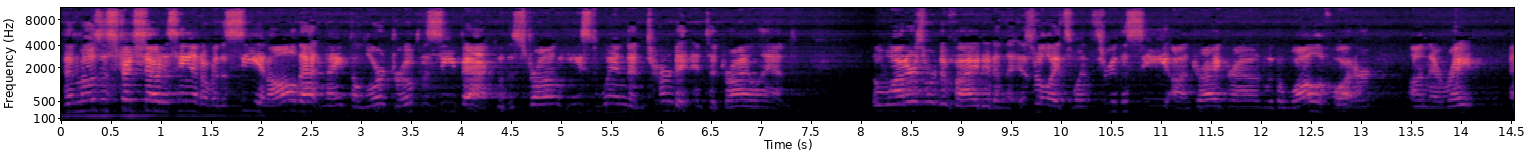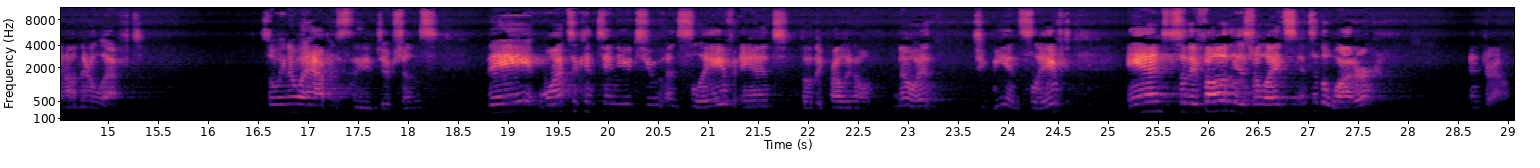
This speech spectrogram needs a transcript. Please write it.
Then Moses stretched out his hand over the sea, and all that night the Lord drove the sea back with a strong east wind and turned it into dry land. The waters were divided, and the Israelites went through the sea on dry ground with a wall of water on their right and on their left. So we know what happens to the Egyptians. They want to continue to enslave, and though they probably don't know it, to be enslaved. And so they follow the Israelites into the water and drown.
